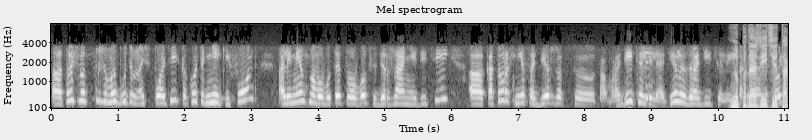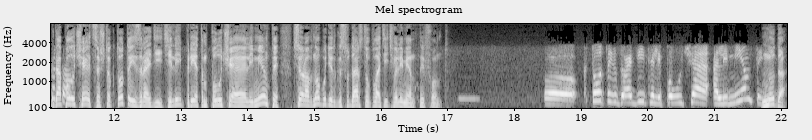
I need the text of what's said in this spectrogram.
а, точно так же мы будем, значит, платить какой-то некий фонд алиментного вот этого вот содержания детей, а, которых не содержат э, там родители или один из родителей. Но подождите, тогда так. получается, что кто-то из родителей, при этом получая алименты, все равно будет государству платить в алиментный фонд. э, кто-то из родителей, получая алименты... Ну да.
